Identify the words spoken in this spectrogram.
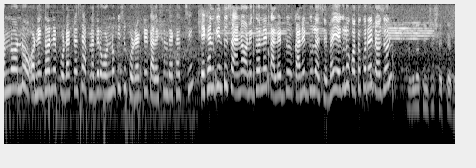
অন্য অন্য অনেক ধরনের প্রোডাক্ট আছে আপনাদের অন্য কিছু প্রোডাক্টের কালেকশন দেখাচ্ছি। এখানে কিন্তু চায়না অনেক ধরনের কালের কানের দুল আছে। ভাই এগুলো কত করে ডজন? এগুলো তিনশো ষাট টাকা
